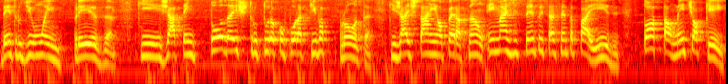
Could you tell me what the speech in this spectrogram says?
dentro de uma empresa que já tem toda a estrutura corporativa pronta, que já está em operação em mais de 160 países, totalmente ok,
